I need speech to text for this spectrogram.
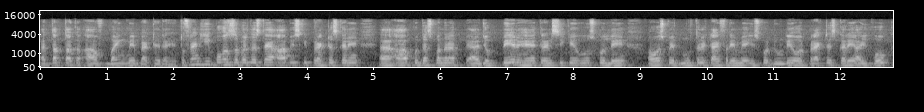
तब तक आप बाइंग में बैठे रहें। तो फ्रेंड ये बहुत ज़बरदस्त है, आप इसकी प्रैक्टिस करें आपको 10-15 जो पेयर हैं करेंसी के, उसको लें और उस पर मुख्तलिफ़ टाइम फ्रेम में इसको ढूंढें और प्रैक्टिस करें। आई होप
